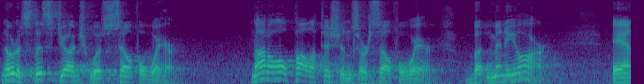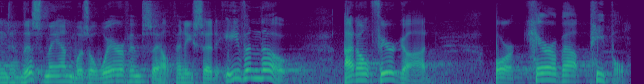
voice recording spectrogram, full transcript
Notice this judge was self aware. Not all politicians are self aware, but many are. And this man was aware of himself, and he said, Even though I don't fear God, or care about people,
